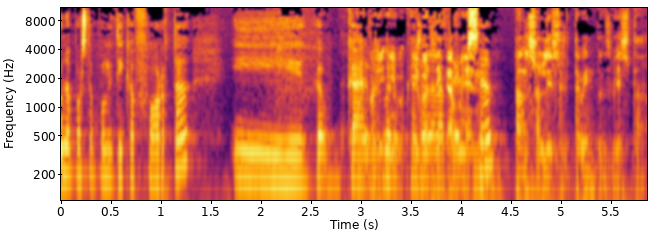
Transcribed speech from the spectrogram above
una aposta política forta i que, que bueno, i, bueno, i casa de la premsa pensar el districte 20 anys vista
